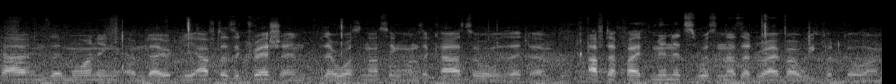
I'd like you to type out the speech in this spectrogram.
car in the morning um, directly after the crash, and there was nothing on the car, so that um, after five minutes with another driver we could go on.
